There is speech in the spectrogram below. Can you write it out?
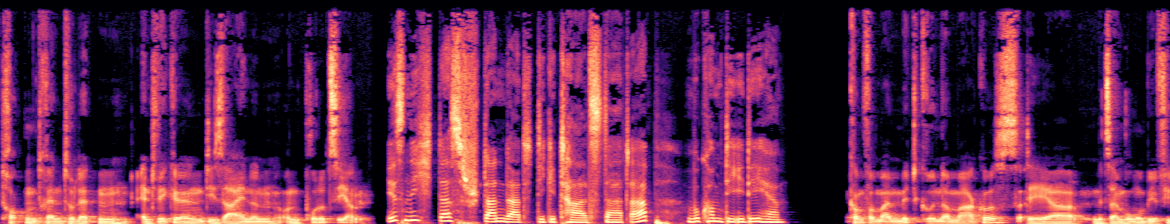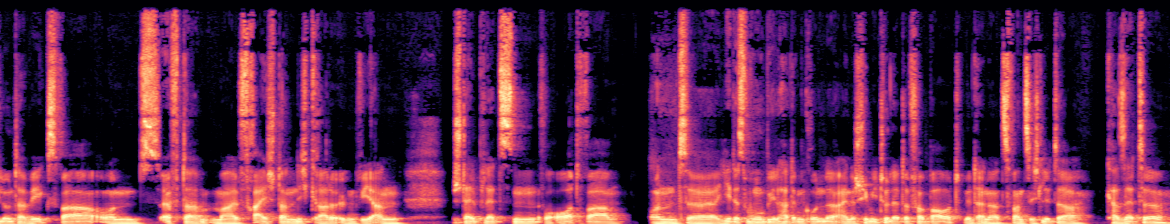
Trockentrenntoiletten entwickeln, designen und produzieren. Ist nicht das Standard-Digital-Startup? Wo kommt die Idee her? Kommt von meinem Mitgründer Markus, der mit seinem Wohnmobil viel unterwegs war und öfter mal freistand, nicht gerade irgendwie an Stellplätzen vor Ort war. Und äh, jedes Wohnmobil hat im Grunde eine Chemietoilette verbaut mit einer 20 Liter Kassette,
